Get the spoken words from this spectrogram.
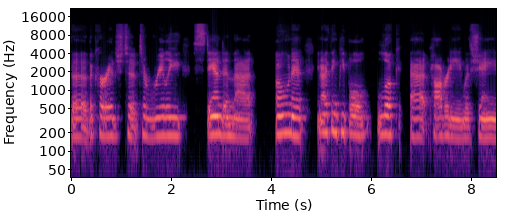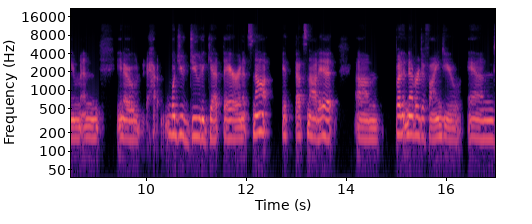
the the courage to to really stand in that own it. You know i think people look at poverty with shame and you know what you do to get there? And it's not it that's not it. Um, but it never defined you. And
